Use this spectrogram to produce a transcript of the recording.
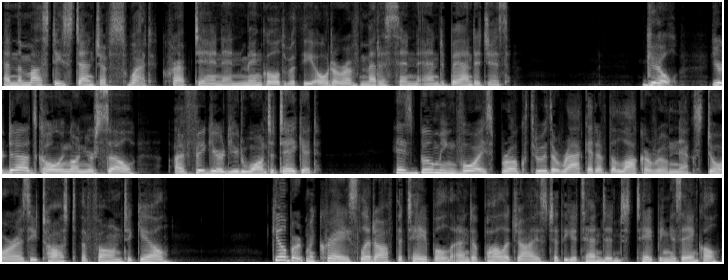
and the musty stench of sweat crept in and mingled with the odor of medicine and bandages. Gil, your dad's calling on your cell. I figured you'd want to take it. His booming voice broke through the racket of the locker room next door as he tossed the phone to Gil. Gilbert McCray slid off the table and apologized to the attendant taping his ankle.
